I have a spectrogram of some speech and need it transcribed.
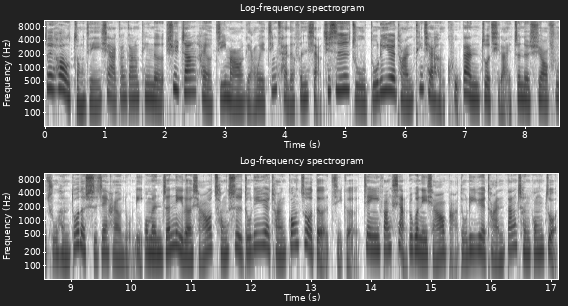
最后总结一下，刚刚听了序章还有鸡毛两位精彩的分享。其实组独立乐团听起来很酷，但做起来真的需要付出很多的时间还有努力。我们整理了想要从事独立乐团工作的几个建议方向。如果你想要把独立乐团当成工作，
